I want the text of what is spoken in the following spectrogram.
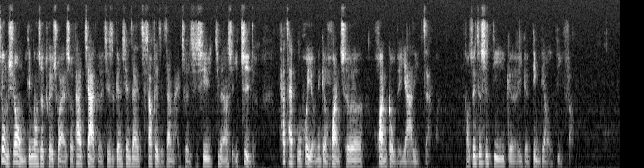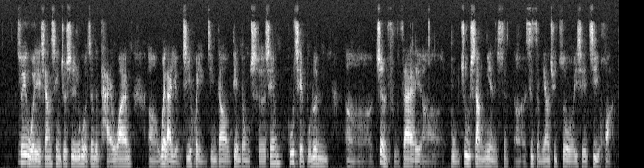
所以我们希望我们电动车推出来的时候，它的价格其实跟现在消费者在买车其实基本上是一致的，它才不会有那个换车换购的压力在。好，所以这是第一个一个定调的地方。所以我也相信，就是如果真的台湾呃未来有机会引进到电动车，先姑且不论呃政府在呃补助上面是呃是怎么样去做一些计划的，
